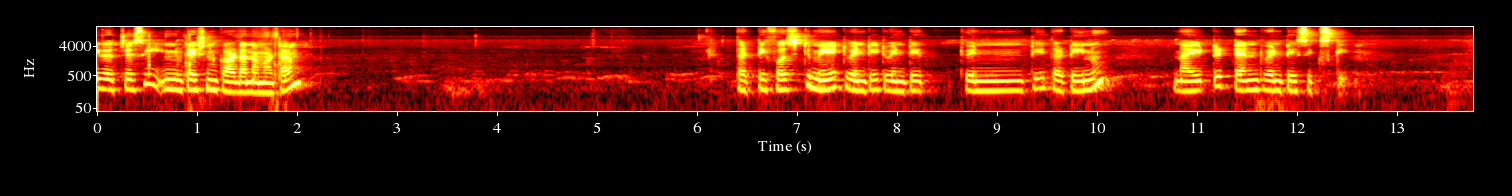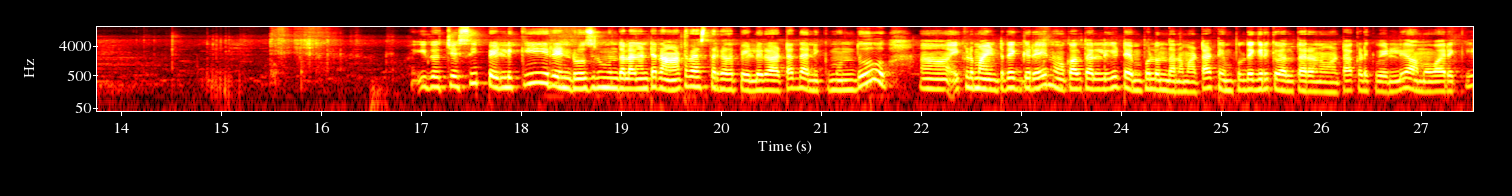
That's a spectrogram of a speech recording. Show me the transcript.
ఇది వచ్చేసి ఇన్విటేషన్ కార్డ్ అన్నమాట. Thirty first May twenty twenty twenty థర్టీను నైట్ టెన్ ట్వంటీ సిక్స్కి. ఇది వచ్చేసి పెళ్ళికి రెండు రోజుల ముందు అలాగంటే రాట వేస్తారు కదా పెళ్ళి రాట. దానికి ముందు ఇక్కడ మా ఇంటి దగ్గరే నూకాల తల్లి టెంపుల్ ఉందన్నమాట. టెంపుల్ దగ్గరికి వెళ్తారనమాట అక్కడికి వెళ్ళి అమ్మవారికి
